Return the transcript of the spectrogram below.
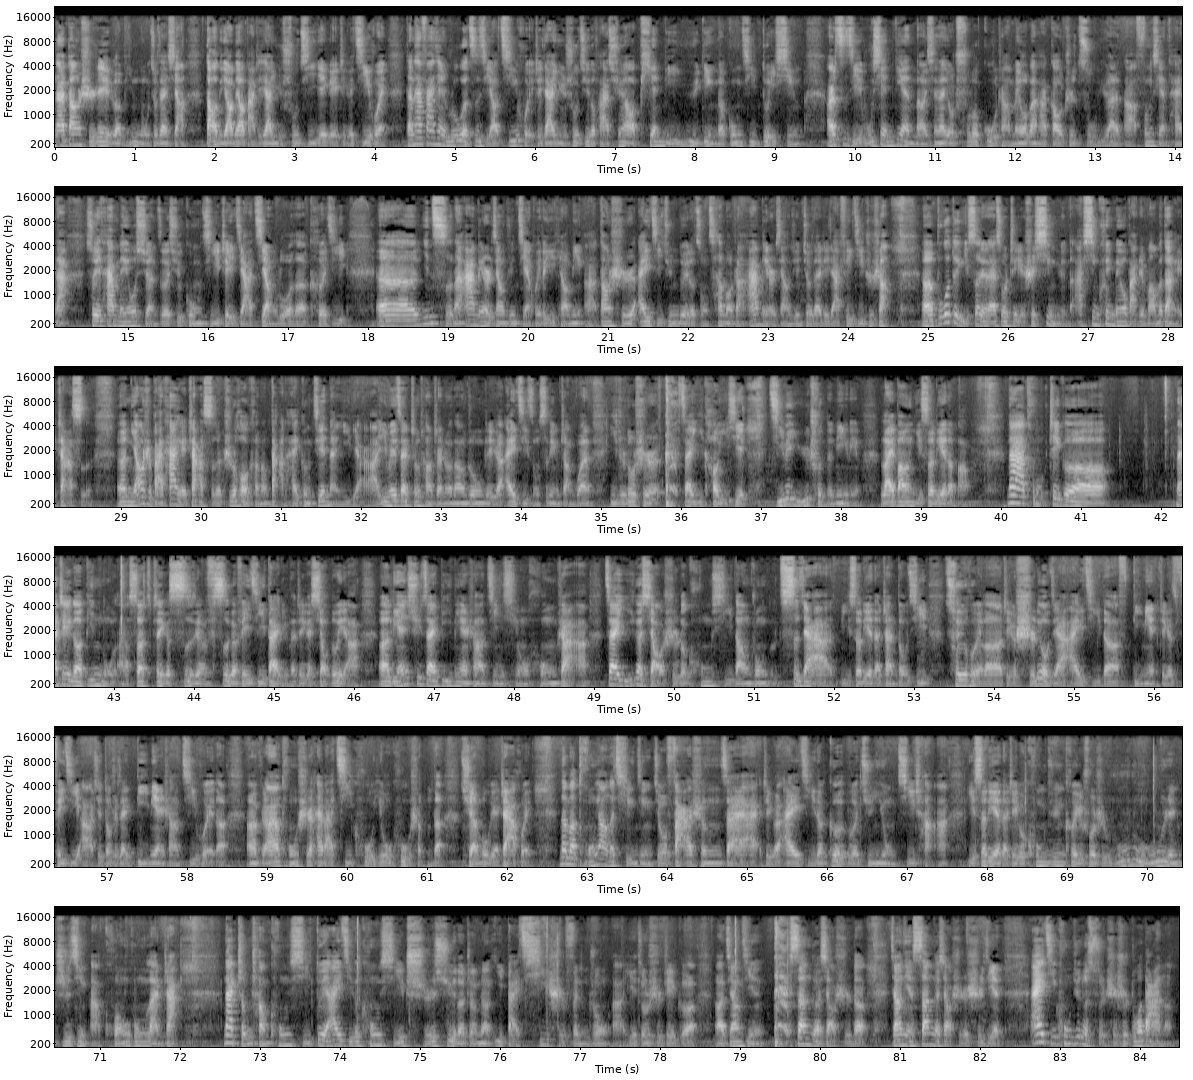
那当时这个宾努就在想，到底要不要把这架运输机也给这个击毁？但他发现，如果自己要击毁这架运输机的话，需要偏离预定的攻击队形，而自己无线电呢，现在又出了故障，没有办法告知组员啊，风险太大，所以他没有选择去攻击这架降落的客机。呃，因此呢，阿米尔将军捡回了一条命啊！当时埃及军队的总参谋长阿米尔将军就在这架飞机之上。呃，不过对以色列来说，这也是幸运的啊，幸亏没有把这王八蛋给炸死。呃，你要是把他给炸死了之后，可能打的还更艰难一点啊，因为在整场战争当中，这个埃及总司令长官一直都是 在依靠一些极为愚蠢的命令来帮以色列的忙。那同这个。那这个宾努啊，算这个四人四个飞机带领的这个小队啊，呃，连续在地面上进行轰炸啊，在一个小时的空袭当中，四架以色列的战斗机摧毁了这个十六架埃及的地面这个飞机啊，这都是在地面上击毁的啊，然后同时还把机库、油库什么的全部给炸毁。那么同样的情景就发生在这个埃及的各个军用机场啊，以色列的这个空军可以说是如入无人之境啊，狂轰滥炸。那整场空袭对埃及的空袭持续了整整一百七十分钟啊，也就是这个啊将近 三个小时的将近三个小时的时间。埃及空军的损失是多大呢？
